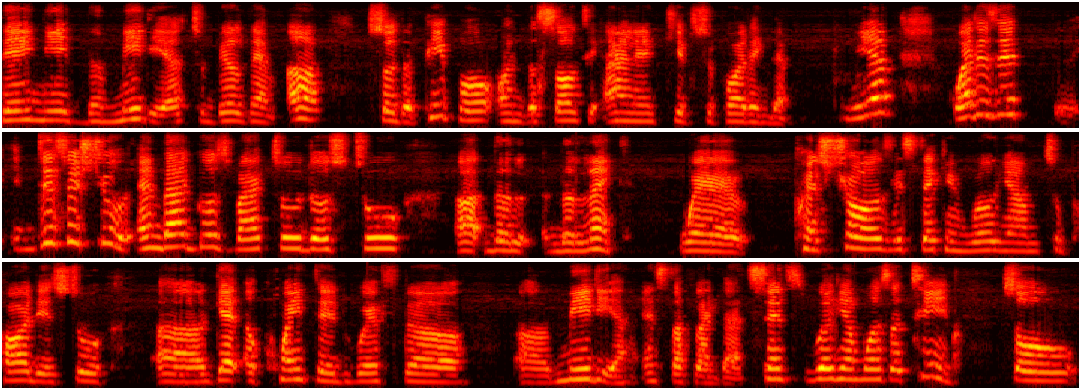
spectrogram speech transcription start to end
they need the media to build them up so the people on the salty island keep supporting them. Yeah, what is it? This is true, and that goes back to those two, uh, the the link where Prince Charles is taking William to parties to uh, get acquainted with the uh, media and stuff like that. Since William was a teen, so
